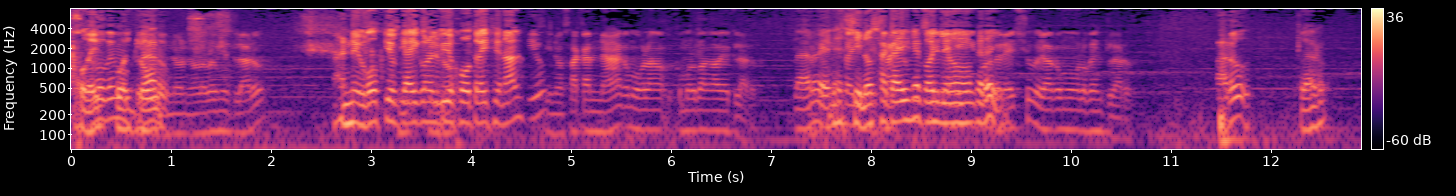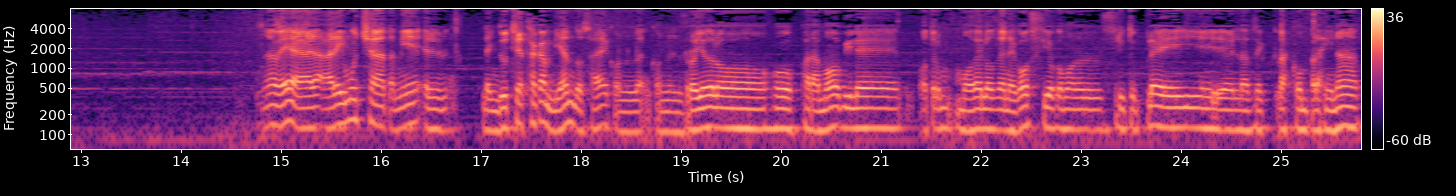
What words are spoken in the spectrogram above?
Joder, No lo vemos pues yo- claro. No, no lo veo muy claro. el negocio Sí, que hay con el no. videojuego tradicional, tío. Si no sacan nada, ¿cómo, lo- cómo lo van a ver claro? Claro, es si no sacáis, ¿qué coño queréis? derecho, verá cómo lo ven claro. Claro, Claro. A ver, ahora hay mucha también. el- la industria está cambiando, ¿sabes? Con, la- con el rollo de los juegos para móviles, otros modelos de negocio como el free to play, eh, las, de- las compras y nada.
